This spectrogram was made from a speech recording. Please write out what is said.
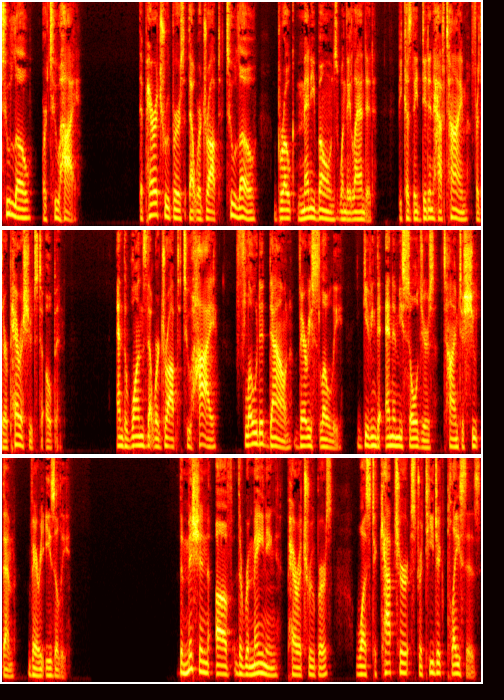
too low or too high. The paratroopers that were dropped too low broke many bones when they landed because they didn't have time for their parachutes to open. And the ones that were dropped too high floated down very slowly, giving the enemy soldiers time to shoot them very easily. The mission of the remaining paratroopers was to capture strategic places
